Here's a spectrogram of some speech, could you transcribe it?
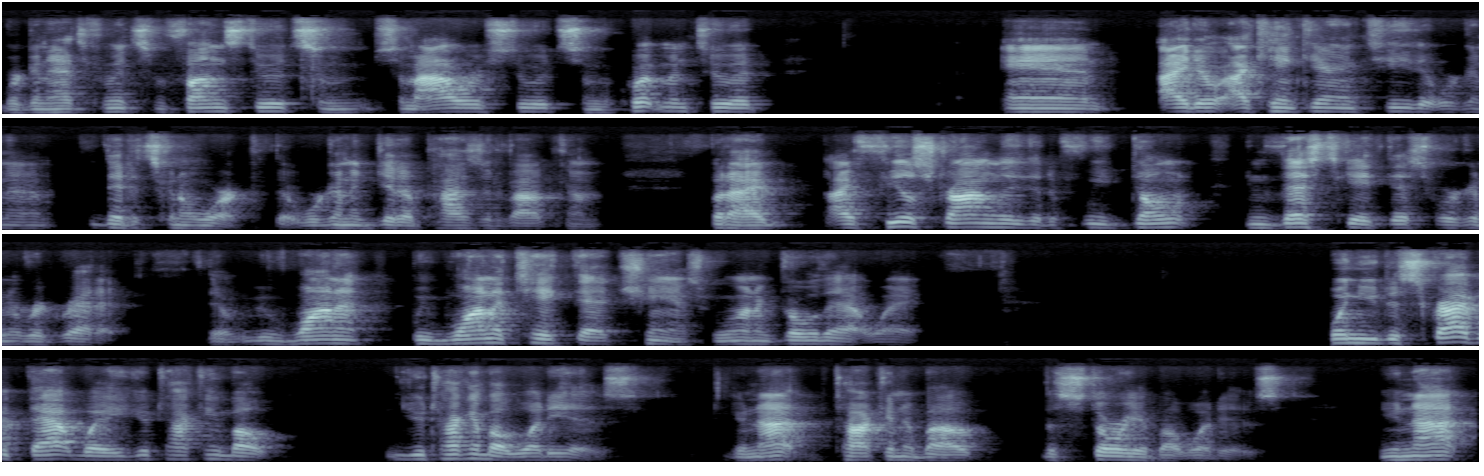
We're going to have to commit some funds to it, some some hours to it, some equipment to it. And I don't I can't guarantee that we're to that it's going to work, that we're going to get a positive outcome. But I I feel strongly that if we don't investigate this, we're going to regret it. That we want to we want to take that chance. We want to go that way. When you describe it that way, you're talking about you're talking about what is. You're not talking about the story about what is. You're not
